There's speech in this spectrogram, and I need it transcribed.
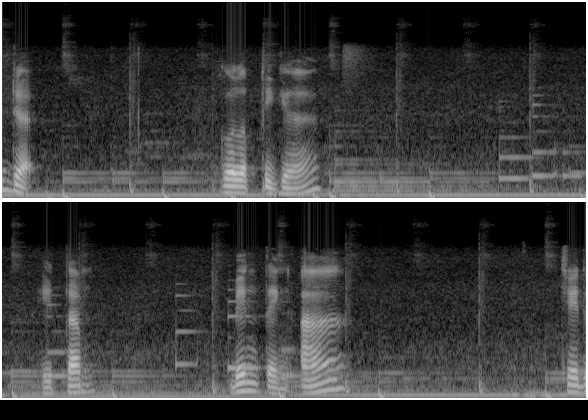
Kuda. Golep 3 hitam. Benteng A. C8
